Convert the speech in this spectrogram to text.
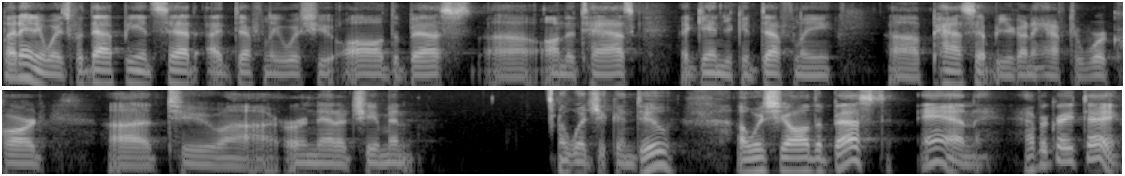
But anyways, with that being said, I definitely wish you all the best uh, on the TASC. Again, you can definitely uh, pass it, but you're going to have to work hard uh, to earn that achievement. What you can do. I wish you all the best and have a great day.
